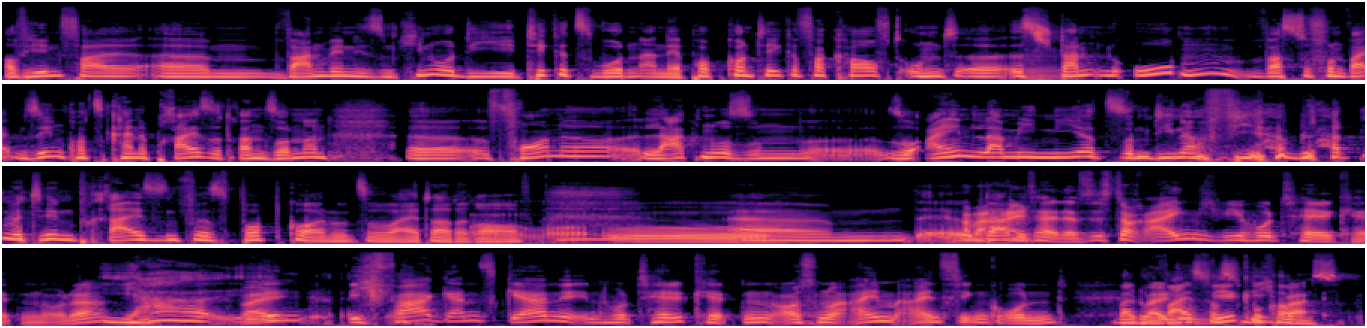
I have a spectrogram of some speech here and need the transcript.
Auf jeden Fall ähm, waren wir in diesem Kino, die Tickets wurden an der Popcorn-Theke verkauft und äh, es standen oben, was du von Weitem sehen konntest, keine Preise dran, sondern äh, vorne lag nur so ein, äh, so einlaminiert, so ein DIN A4-Blatt mit den Preisen fürs Popcorn und so weiter drauf. Uh. Ähm, äh, aber dann- Alter, das ist doch eigentlich wie Hotelketten, oder? ja, Weil ich fahre ganz gerne in Hotelketten aus nur einem einzigen Grund. Weil du weißt, was du bekommst.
